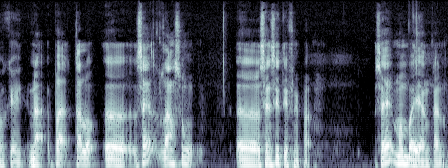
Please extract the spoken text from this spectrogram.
Oke. Nah, Pak, kalau eh, saya langsung eh, sensitif nih, Pak. Saya membayangkan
